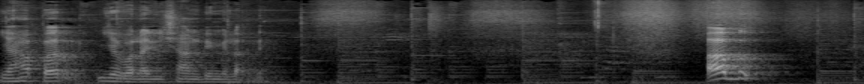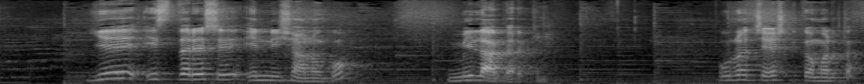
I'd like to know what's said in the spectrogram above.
यहाँ पर ये वाला निशान भी मिला दें। अब ये इस तरह से इन निशानों को मिला करके पूरा चेस्ट कमर तक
